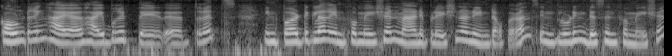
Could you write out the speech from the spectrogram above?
countering hi- hybrid th- uh, threats in particular information manipulation and interference including disinformation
